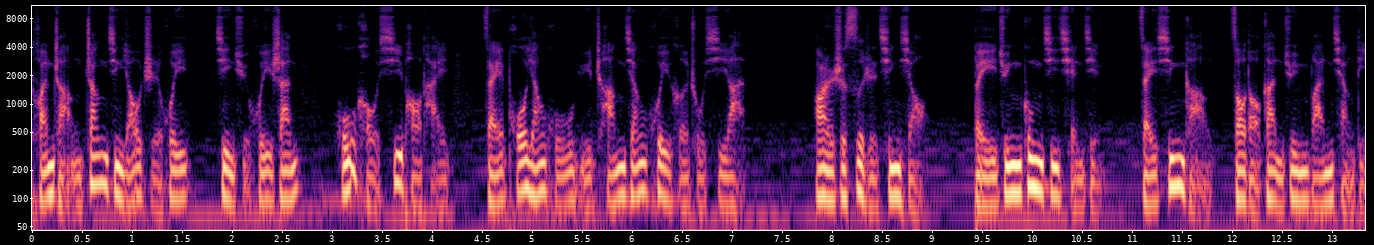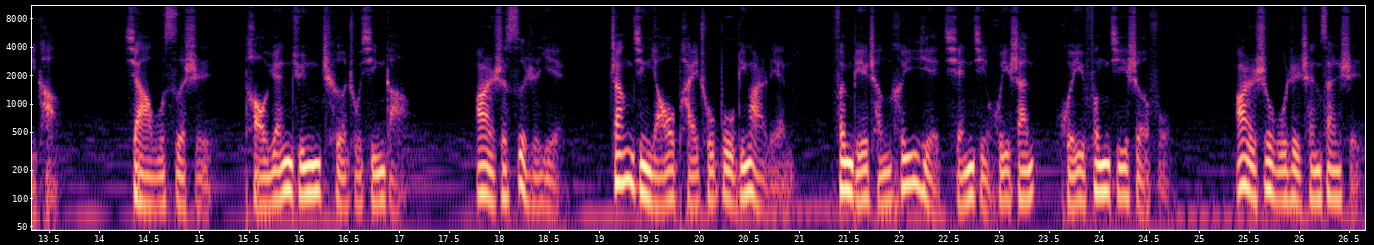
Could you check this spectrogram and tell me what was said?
团长张敬尧指挥进取辉山、湖口西炮台，在鄱阳湖与长江汇合处西岸。二十四日清晓，北军攻击前进，在新港遭到赣军顽强抵抗。下午四时，讨袁军撤出新港。二十四日夜，张敬尧派出步兵二连，分别乘黑夜前进辉山，回丰基设伏。二十五日晨三时。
